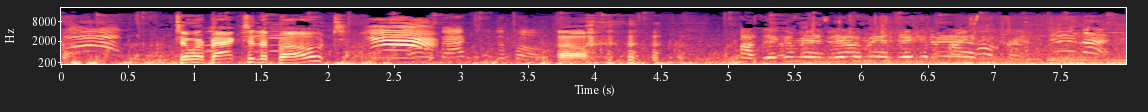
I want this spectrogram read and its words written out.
Dad. Till we're back to the boat? Yeah. Back to the boat. Oh. dig him in, dig him in, dig him in. Do that.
